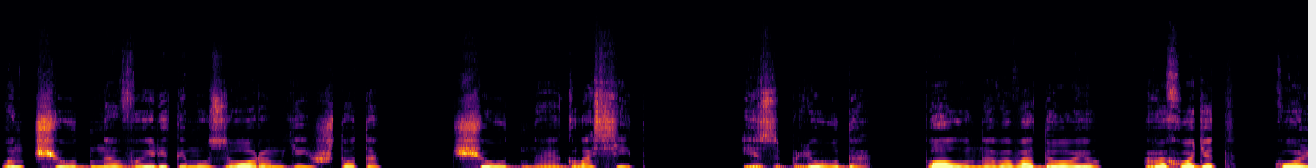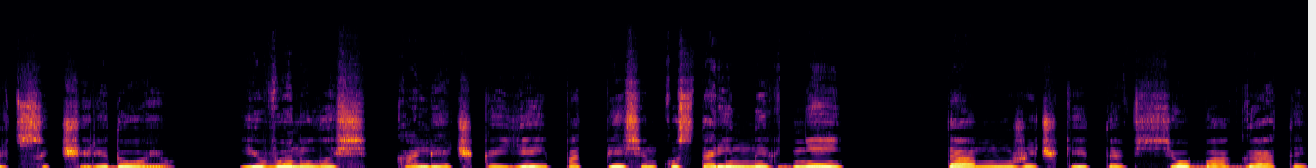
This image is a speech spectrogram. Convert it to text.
Он чудно вылитым узором ей что-то чудное гласит. Из блюда, полного водою, выходят кольцы чередою, и вынулось колечко ей под песенку старинных дней. Там мужички-то все богаты,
